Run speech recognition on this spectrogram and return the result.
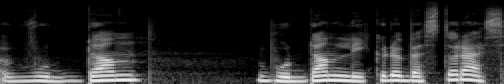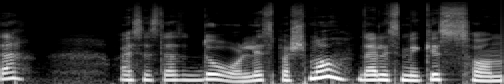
hvordan Hvordan liker du best å reise? Og jeg syns det er et dårlig spørsmål. Det er liksom ikke sånn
